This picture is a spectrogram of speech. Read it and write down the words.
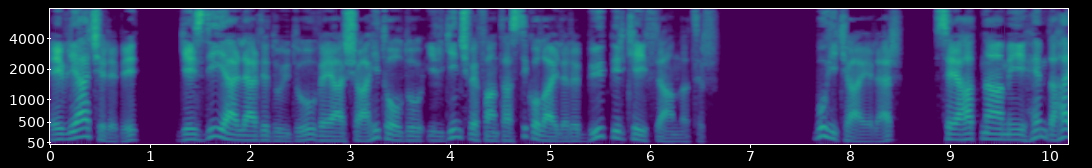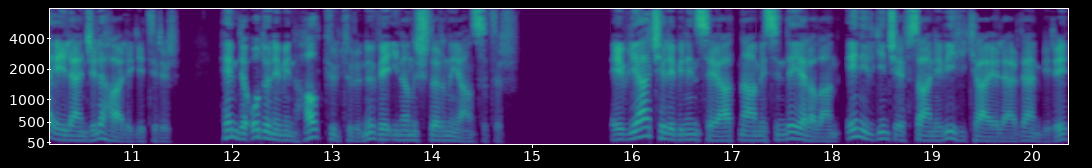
Evliya Çelebi, gezdiği yerlerde duyduğu veya şahit olduğu ilginç ve fantastik olayları büyük bir keyifle anlatır. Bu hikayeler, seyahatnameyi hem daha eğlenceli hale getirir, hem de o dönemin halk kültürünü ve inanışlarını yansıtır. Evliya Çelebi'nin seyahatnamesinde yer alan en ilginç efsanevi hikayelerden biri,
